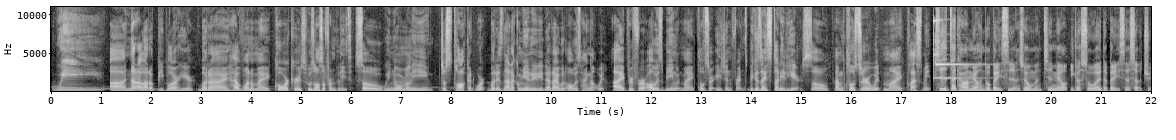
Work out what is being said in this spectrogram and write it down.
？We, uh, not a lot of people are here, but I have one of my coworkers who's also from Belize. So we normally just talk at work, but it's not a community that I would always hang out with. I prefer always being with my closer Asian friends because I studied here. So I'm closer with my classmates. 其实，在台湾没有很多贝里斯人，所以我们其实没有一个所谓的贝里斯的社群。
